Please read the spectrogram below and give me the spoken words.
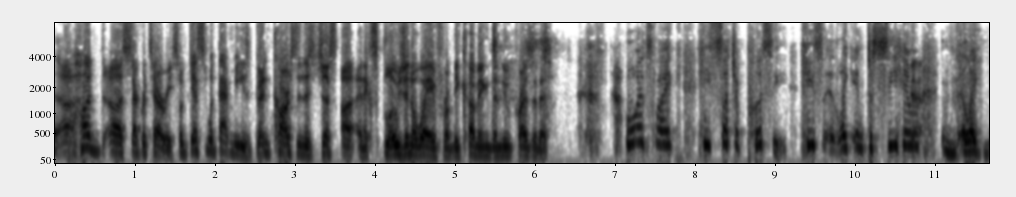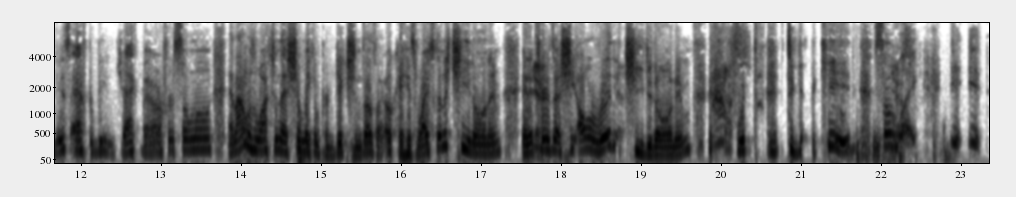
uh, HUD uh, secretary. So guess what that means? Ben Carson is just uh, an explosion away from becoming the new president. Well, it's like he's such a pussy. He's like, and to see him yeah. like this after being Jack Bauer for so long, and I was watching that show making predictions. I was like, okay, his wife's going to cheat on him, and it yeah. turns out she already cheated on him yes. with to get the kid. So yes. like, it, it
